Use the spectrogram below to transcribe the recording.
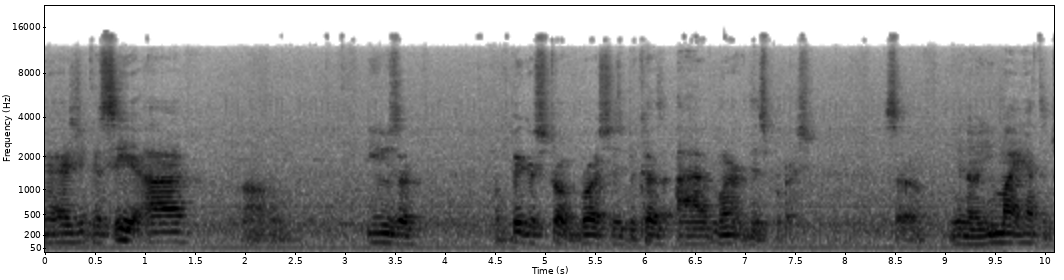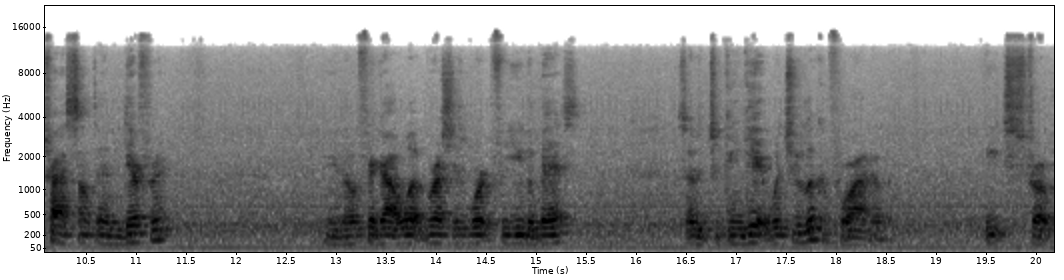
As you can see, I um, use a, a bigger stroke brushes because I've learned this brush. So, you know, you might have to try something different. You know, figure out what brushes work for you the best so that you can get what you're looking for out of it, each stroke.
